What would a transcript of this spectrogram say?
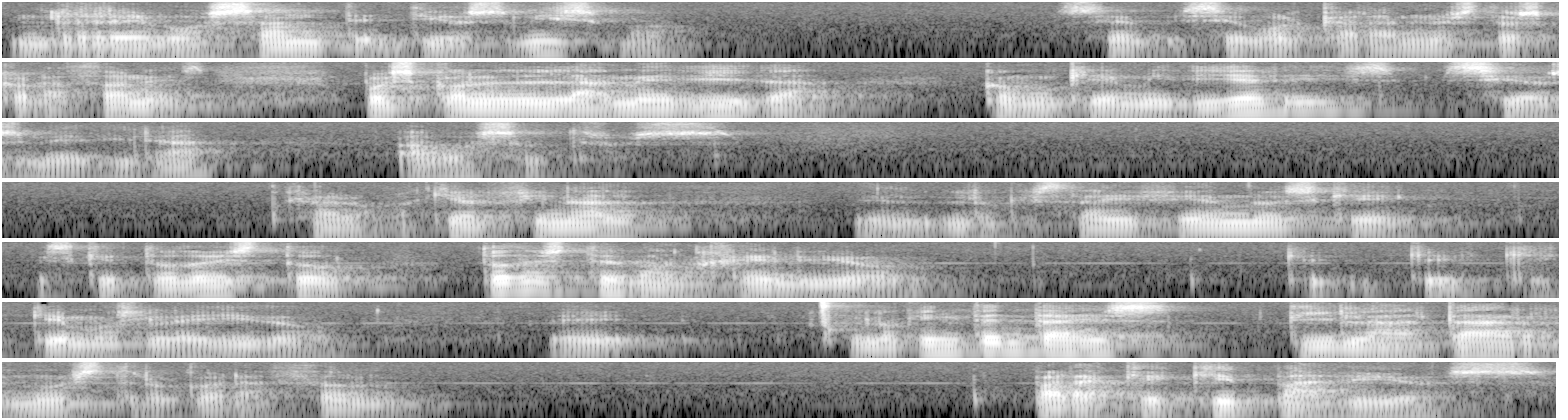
rebosante, Dios mismo, se, volcará en nuestros corazones, pues con la medida con que midiereis, se os medirá a vosotros. Claro, aquí al final lo que está diciendo es que, es que todo esto, todo este evangelio que, hemos leído, eh, lo que intenta es dilatar nuestro corazón para que quepa Dios.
